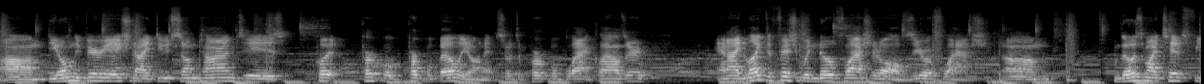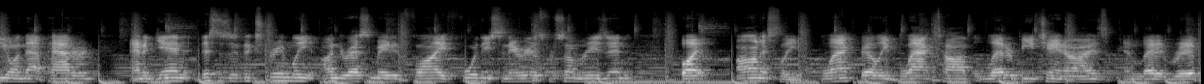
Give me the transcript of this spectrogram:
Um, the only variation I do sometimes is put purple purple belly on it. So it's a purple black clouser. And I'd like to fish it with no flash at all, zero flash. Um, those are my tips for you on that pattern. And again, this is an extremely underestimated fly for these scenarios for some reason. But honestly, black belly, black top, let her be chain eyes, and let it rip.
